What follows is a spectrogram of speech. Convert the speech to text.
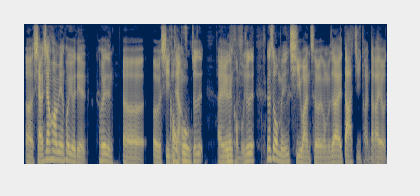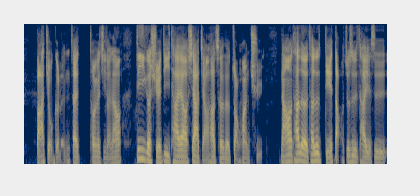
呃想象画面会有点会有点呃恶心这样子，就是。哎，有 点恐怖。就是那时候我们已经骑完车，我们在大集团，大概有八九个人在同一个集团。然后第一个学弟他要下脚踏车的转换区，然后他的他是跌倒，就是他也是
